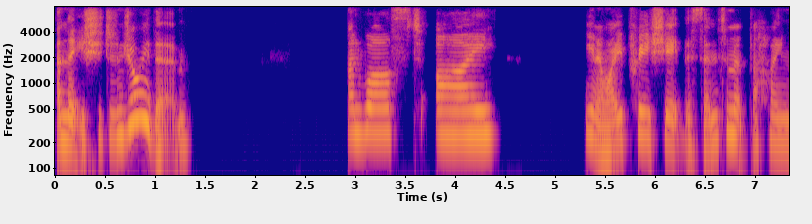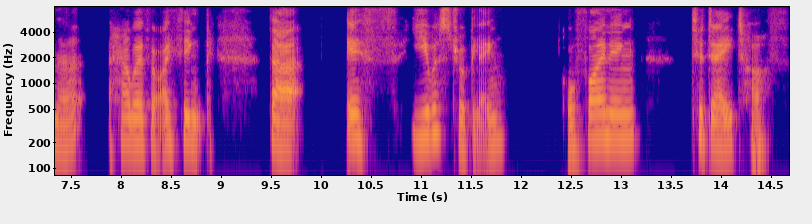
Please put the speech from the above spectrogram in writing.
And that you should enjoy them. And whilst I you know, I appreciate the sentiment behind that. However, I think that if you are struggling or finding today tough,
